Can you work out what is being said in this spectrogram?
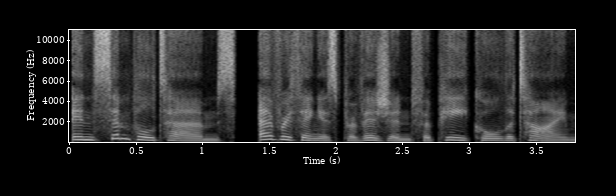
In simple terms, everything is provisioned for peak all the time.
